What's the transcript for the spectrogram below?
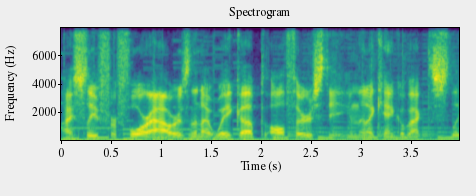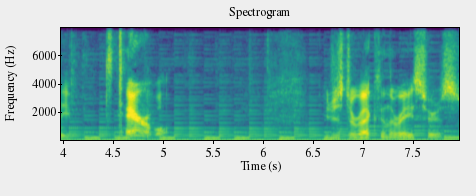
I sleep for four hours, and then I wake up all thirsty, and then I can't go back to sleep. It's terrible. You're just directing the racers.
